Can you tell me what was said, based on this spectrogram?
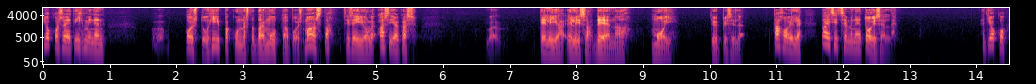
joko se, että ihminen poistuu hiippakunnasta tai muuttaa pois maasta, siis ei ole asiakas, Telia, Elisa, DNA, moi tyyppisille tahoille, tai sitten se menee toiselle. Et joko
